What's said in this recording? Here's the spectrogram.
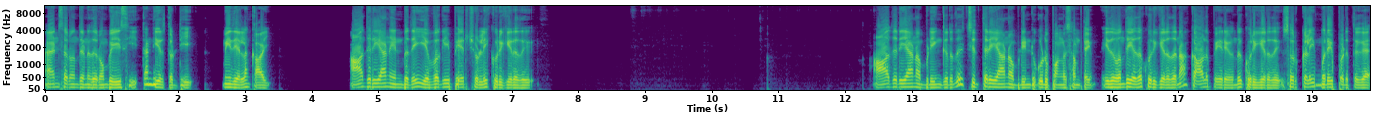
ஆன்சர் வந்து எனது ரொம்ப ஈஸி தண்ணீர் தொட்டி. மீதி எல்லாம் காய். ஆதிரியான் என்பதை எவ்வகை பெயர் சொல்லி குறிக்கிறது. ஆதிரியான் அப்படிங்கிறது சித்திரையான் அப்படின்ட்டு கொடுப்பாங்க சம்டைம் இது வந்து எதை குறிக்கிறதுனா காலப்பெயரை வந்து குறிக்கிறது. சொற்களை முறைப்படுத்துக.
